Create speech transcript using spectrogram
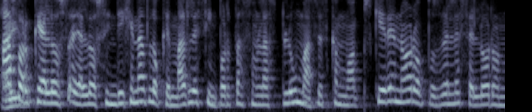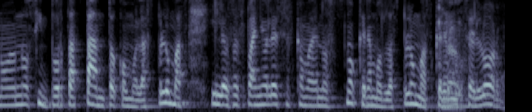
Ah, Ahí- porque a los, a los indígenas lo que más les importa son las plumas. Es como, pues quieren oro, pues denles el oro, no nos importa tanto como las plumas. Y los españoles es como de, nos, no queremos las plumas, queremos Claro. el oro.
